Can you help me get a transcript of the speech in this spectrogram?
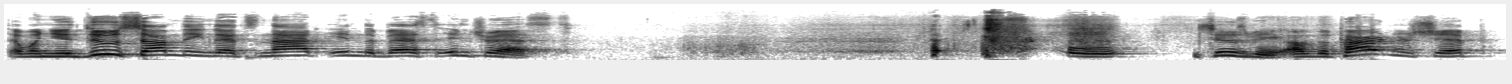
that when you do something that's not in the best interest, excuse me, of the partnership,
